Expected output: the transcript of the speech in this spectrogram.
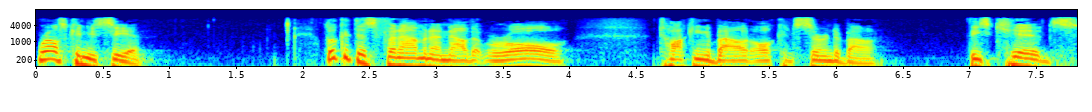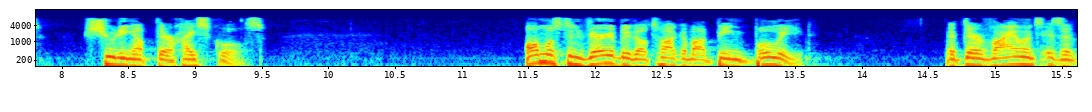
Where else can you see it? Look at this phenomenon now that we're all talking about, all concerned about. These kids shooting up their high schools. Almost invariably, they'll talk about being bullied, that their violence is, a,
